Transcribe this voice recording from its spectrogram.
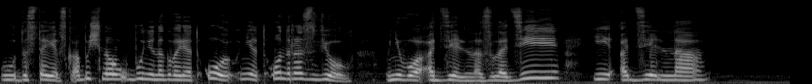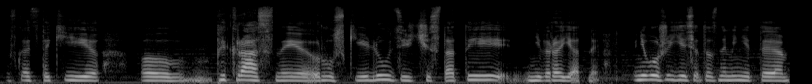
у Достоевского. Обычно у Бунина говорят, о, нет, он развел. У него отдельно злодеи и отдельно, так сказать, такие прекрасные русские люди, чистоты невероятные. У него же есть эта знаменитая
